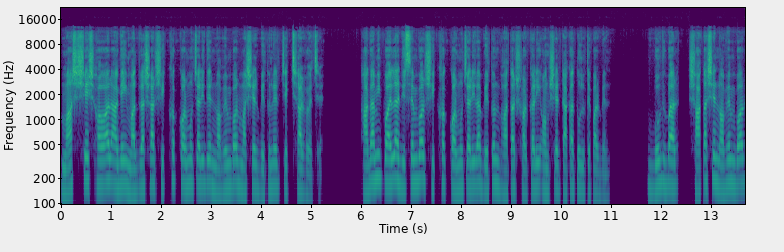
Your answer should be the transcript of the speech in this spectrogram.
মাস শেষ হওয়ার আগেই মাদ্রাসার শিক্ষক কর্মচারীদের নভেম্বর মাসের বেতনের চেক ছাড় হয়েছে। আগামী পয়লা ডিসেম্বর শিক্ষক কর্মচারীরা বেতন ভাতার সরকারি অংশের টাকা তুলতে পারবেন। বুধবার, সাতাশে নভেম্বর,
